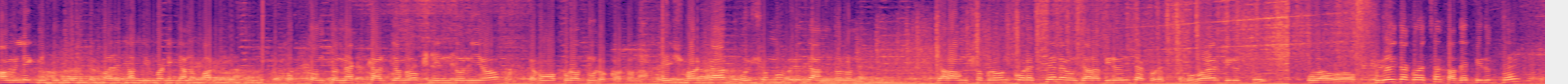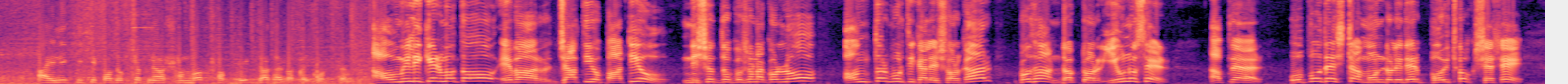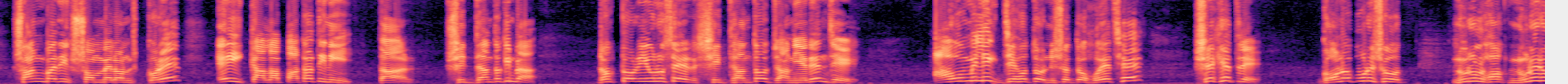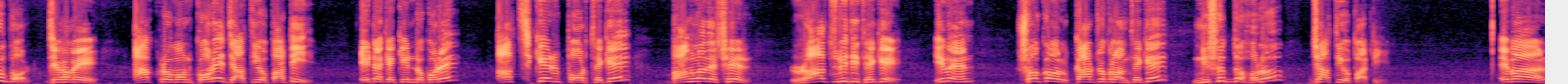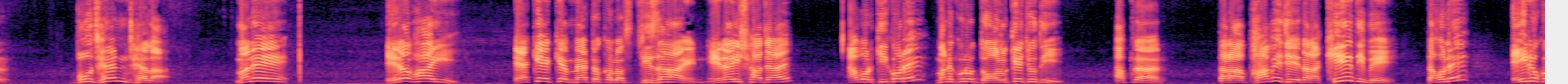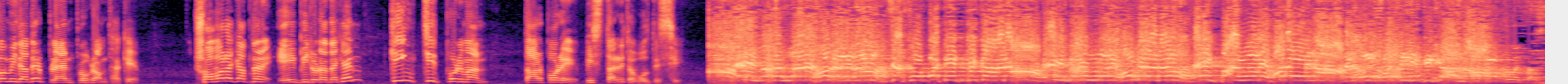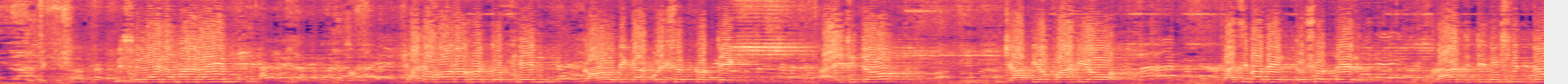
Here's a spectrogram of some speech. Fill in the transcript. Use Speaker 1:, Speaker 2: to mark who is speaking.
Speaker 1: আওয়ামী লীগ নিষিদ্ধ হতে পারে জাতীয় পার্টি কেন পারবে না? অত্যন্ত ন্যাক্কারজনক, নিন্দনীয় এবং অপরাধমূলক ঘটনা। এই সরকার বৈষম্য বিরোধী আন্দোলনে যারা অংশগ্রহণ করেছেন এবং যারা বিরোধিতা করেছেন, উভয়ের বিরুদ্ধে বিরোধিতা করেছেন, তাদের বিরুদ্ধে আইনি কী কী পদক্ষেপ নেওয়া সম্ভব, সব দিক যাচাই বাছাই করছেন।
Speaker 2: আওয়ামী লীগের মতো এবার জাতীয় পার্টিও নিষিদ্ধ ঘোষণা করল। অন্তর্বর্তীকালে সরকার প্রধান ডক্টর ইউনুসের আপনার উপদেষ্টা মণ্ডলীদের বৈঠক শেষে সাংবাদিক সম্মেলন করে এই কালা পাটা তিনি তার সিদ্ধান্ত কিংবা ডক্টর ইউনুসের সিদ্ধান্ত জানিয়ে দেন যে আওয়ামী লীগ যেহেতু নিষিদ্ধ হয়েছে, সেক্ষেত্রে গণপরিষদ নুরুল হক নুরের উপর যেভাবে আক্রমণ করে জাতীয় পার্টি, এটাকে কেন্দ্র করে আজকের পর থেকে বাংলাদেশের রাজনীতি থেকে ইভেন সকল কার্যক্রম থেকে নিষিদ্ধ হলো জাতীয় পার্টি। এবার বুঝেন ঠেলা মানে এরা ভাই একে একে ম্যাটোকলস ডিজাইন, এরাই সাজায়, আবার কি করে? মানে কোনো দলকে যদি আপনার তারা ভাবে যে তারা খেয়ে দিবে, তাহলে এইরকমই তাদের প্ল্যান প্রোগ্রাম থাকে। সবার আগে আপনারা এই ভিডিওটা দেখেন, কিঞ্চিত পরিমাণ তারপরে বিস্তারিত বলতেছি।
Speaker 3: এই বাংলায় হবে না। জাতীয় ঠিকানা। এই বাংলায় হবে না। এই বাংলায় হবে না। ঠিকানা।
Speaker 4: বিসমুল্লাহ রহমান রহিম। ঢাকা মহানগর দক্ষিণ গণ অধিকার পরিষদ কর্তৃক আয়োজিত জাতীয় পার্টি ও ফাঁসিবাদের দোষরদের রাজনীতি নিষিদ্ধ।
